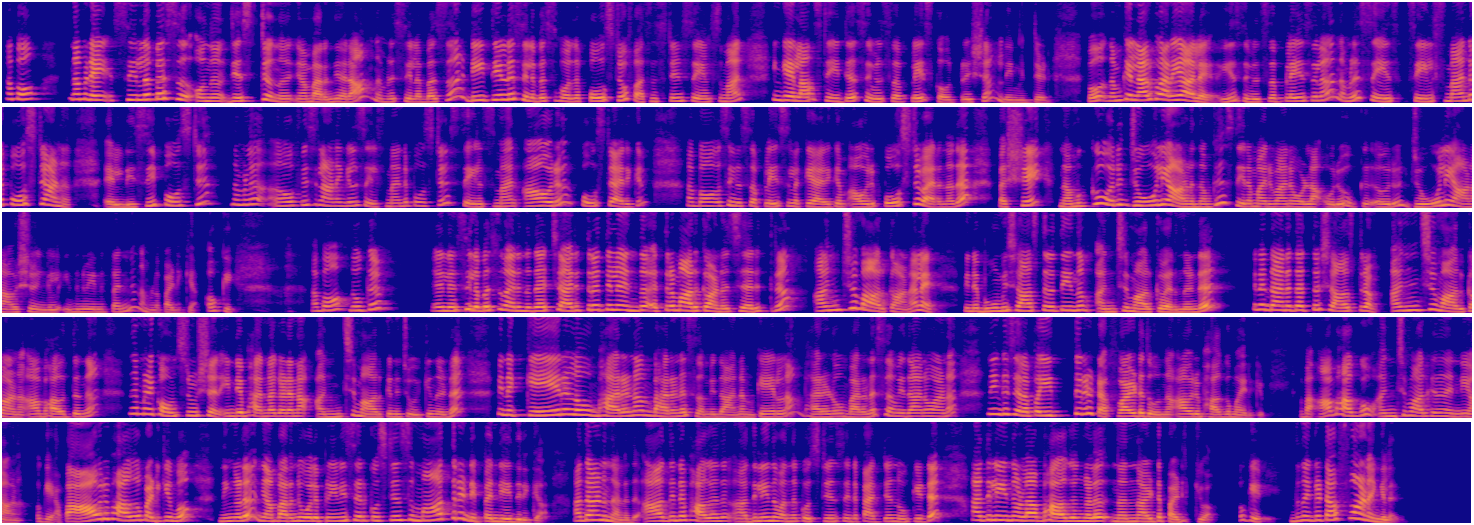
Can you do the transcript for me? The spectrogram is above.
അപ്പോൾ നമ്മുടെ സിലബസ് ഒന്ന് ജസ്റ്റ് ഒന്ന് ഞാൻ പറഞ്ഞുതരാം. നമ്മുടെ syllabus detailed syllabus for the post of assistant salesman in Kerala state civil supplies corporation limited അപ്പോൾ നമുക്ക് എല്ലാവർക്കും അറിയാമല്ലേ ഈ സിവിൽ സപ്ലൈസിൽ നമ്മൾ സെയിൽസ് സെയിൽസ്മാന്റെ പോസ്റ്റാണ് എൽ ഡി സി പോസ്റ്റ് നമ്മൾ ഓഫീസിലാണെങ്കിൽ സെയിൽസ്മാന്റെ പോസ്റ്റ് സെയിൽസ്മാൻ ആ ഒരു പോസ്റ്റ് ആയിരിക്കും അപ്പോൾ സെയിൽസ് സപ്ലൈസിലൊക്കെ ആയിരിക്കും ആ ഒരു പോസ്റ്റ് വരുന്നത്. പക്ഷേ നമുക്ക് ഒരു ജോലിയാണ് നമുക്ക് സ്ഥിരം വരുമാനമുള്ള ഒരു ഒരു ജോലിയാണ് ആവശ്യമെങ്കിൽ ഇതിനു വേണ്ടി തന്നെ നമ്മൾ പഠിക്കാം. ഓക്കെ. അപ്പോൾ നോക്ക് സിലബസ് വരുന്നത് ചരിത്രത്തിൽ എന്ത് എത്ര മാർക്കാണ്? ചരിത്രം അഞ്ച് മാർക്കാണ് അല്ലേ? പിന്നെ ഭൂമിശാസ്ത്രത്തിൽ നിന്നും അഞ്ച് മാർക്ക് വരുന്നുണ്ട്. പിന്നെ ധനതത്വ ശാസ്ത്രം അഞ്ച് മാർക്കാണ് ആ ഭാഗത്ത് നിന്ന് നമ്മുടെ കോൺസ്റ്റിറ്റ്യൂഷൻ ഇന്ത്യ ഭരണഘടന അഞ്ച് മാർക്കിന് ചോദിക്കുന്നുണ്ട്. പിന്നെ കേരളവും ഭരണം ഭരണ സംവിധാനം. കേരളം ഭരണവും ഭരണ സംവിധാനവുമാണ്. നിങ്ങൾക്ക് ചിലപ്പോൾ ഇത്തിരി ടഫായിട്ട് തോന്നുന്ന ആ ഒരു ഭാഗമായിരിക്കും. അപ്പം ആ ഭാഗവും അഞ്ച് മാർക്കിന് തന്നെയാണ്. ഓക്കെ അപ്പോൾ ആ ഒരു ഭാഗം പഠിക്കുമ്പോൾ നിങ്ങൾ ഞാൻ പറഞ്ഞ പോലെ പ്രീവിയസ് ഇയർ ക്വസ്റ്റ്യൻസ് മാത്രം ഡിപ്പെൻഡ് ചെയ്തിരിക്കുക അതാണ് നല്ലത്. അതിന്റെ ഭാഗം അതിൽ നിന്ന് വന്ന ക്വസ്റ്റ്യൻസിന്റെ പാറ്റേൺ നോക്കിയിട്ട് അതിൽ നിന്നുള്ള ഭാഗങ്ങൾ നന്നായിട്ട് പഠിക്കുക. ഓക്കെ ഇത് നിങ്ങൾക്ക് ടഫ് ആണെങ്കിൽ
